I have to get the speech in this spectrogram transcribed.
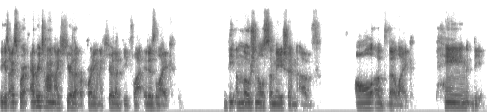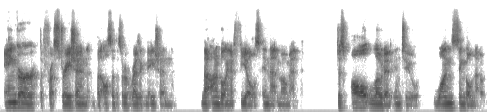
Because I swear, every time I hear that recording and I hear that B flat, it is like the emotional summation of all of the like pain, the anger, the frustration, but also the sort of resignation that Anna Bolena feels in that moment, just all loaded into one single note.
